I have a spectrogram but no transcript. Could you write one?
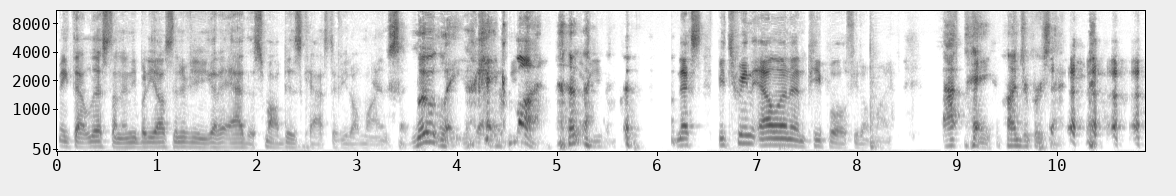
make that list on anybody else interview, you got to add the small bizcast if you don't mind. Absolutely. Okay, come on. next, between Ellen and people, if you don't mind. Uh, hey, 100%.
